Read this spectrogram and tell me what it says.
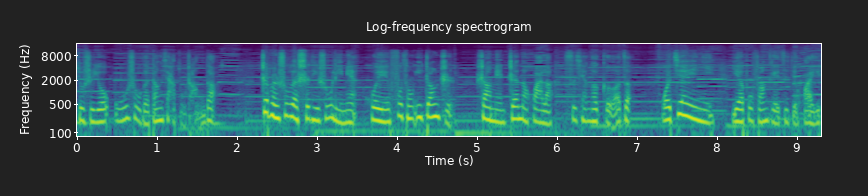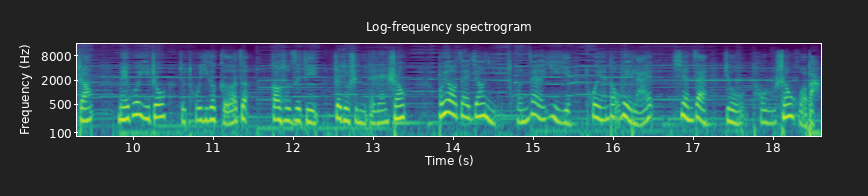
就是由无数个当下组成的。这本书的实体书里面会附送一张纸，上面真的画了四千个格子。我建议你也不妨给自己画一张，每过一周就涂一个格子，告诉自己这就是你的人生。不要再将你存在的意义拖延到未来，现在就投入生活吧。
